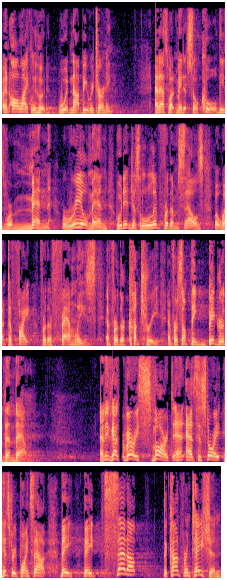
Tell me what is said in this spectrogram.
in all likelihood, would not be returning. And that's what made it so cool. These were men, real men, who didn't just live for themselves, but went to fight for their families and for their country and for something bigger than them. And these guys were very smart, and as history, history points out, they, they set up the confrontation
